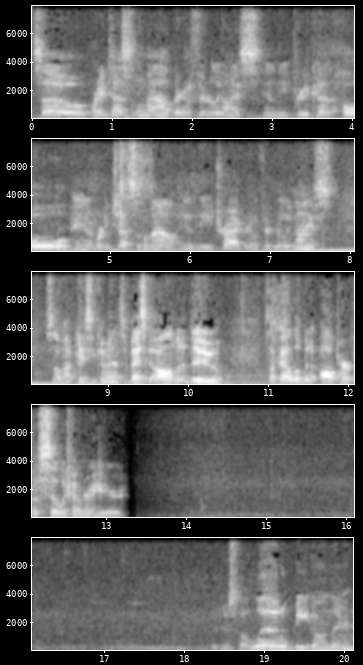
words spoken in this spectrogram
So already tested them out. They're going to fit really nice in the pre-cut hole, and I've already tested them out in the track. They're going to fit really nice. So I'll have Casey come in. So basically, all I'm going to do is I've got a little bit of all-purpose silicone right here. Just a little bead on there.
